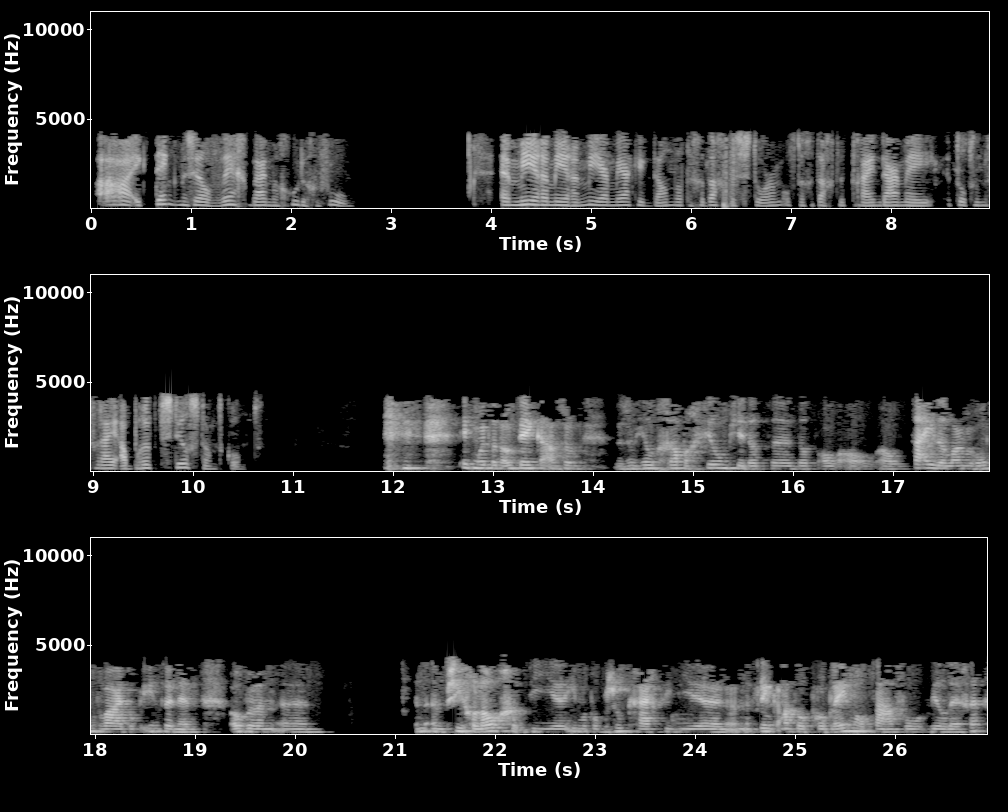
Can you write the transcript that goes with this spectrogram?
Ah, ik denk mezelf weg bij mijn goede gevoel. En meer en meer en meer merk ik dan dat de gedachtenstorm of de gedachtentrein daarmee tot een vrij abrupt stilstand komt. ik moet dan ook denken aan zo'n dus een heel grappig filmpje dat, uh, dat al, al, al tijdenlang rondwaart op internet over een, uh, een, een, psycholoog die uh, iemand op bezoek krijgt die, die een flink aantal problemen op tafel wil leggen.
